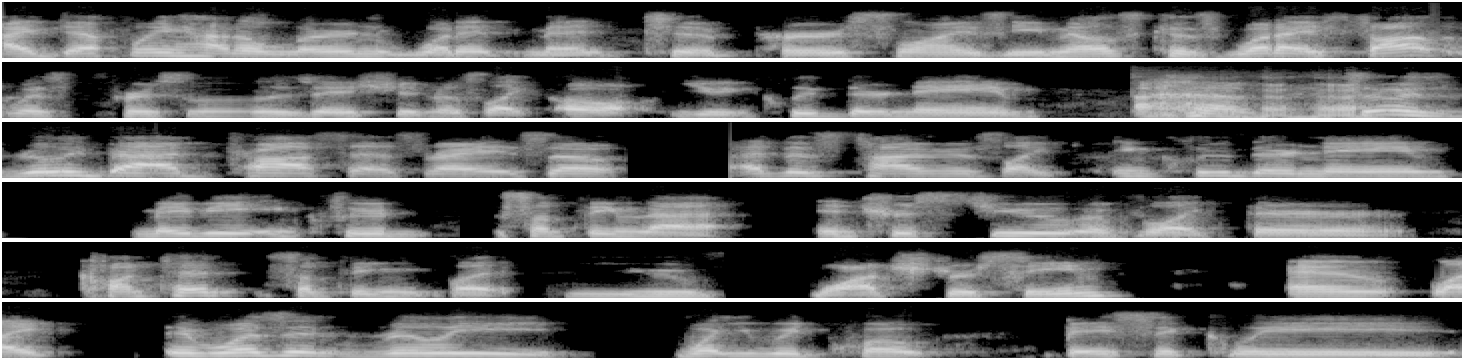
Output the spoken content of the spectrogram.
I definitely had to learn what it meant to personalize emails because what I thought was personalization was like, oh, you include their name. Um, so it was really bad process, right? So at this time, it was like include their name, maybe include something that interests you of like their content, something like you've watched or seen. And like it wasn't really what you would quote basically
